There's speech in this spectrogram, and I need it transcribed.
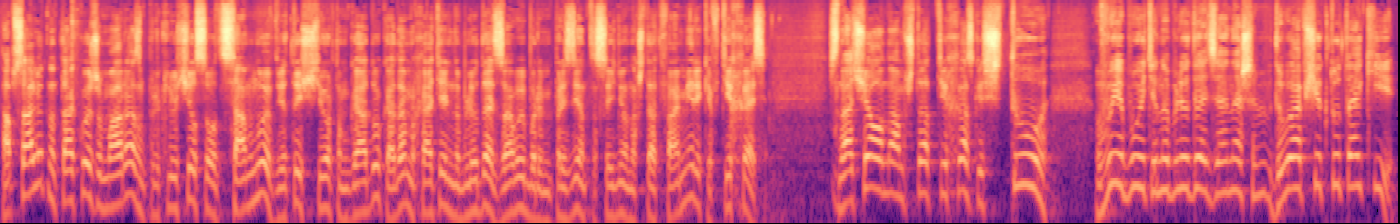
Абсолютно такой же маразм приключился вот со мной в 2004 году, когда мы хотели наблюдать за выборами президента Соединенных Штатов Америки в Техасе. Сначала нам штат Техас говорит, что вы будете наблюдать за нашими... Да вы вообще кто такие?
